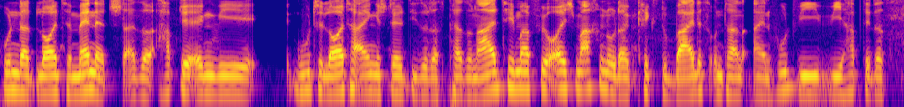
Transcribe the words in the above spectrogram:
100 Leute managt? Also habt ihr irgendwie gute Leute eingestellt, die so das Personalthema für euch machen oder kriegst du beides unter einen Hut? Wie, wie habt ihr das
